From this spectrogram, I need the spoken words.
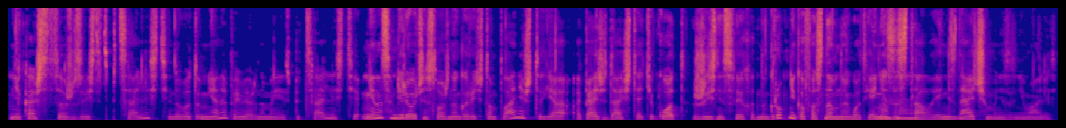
Мне кажется, это тоже зависит от специальности. Но вот у меня, например, на моей специальности, мне на самом деле очень сложно говорить в том плане, что я, опять же, да, считайте, год жизни своих одногруппников, основной год, я не uh-huh. застала, я не знаю, чем они занимались.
